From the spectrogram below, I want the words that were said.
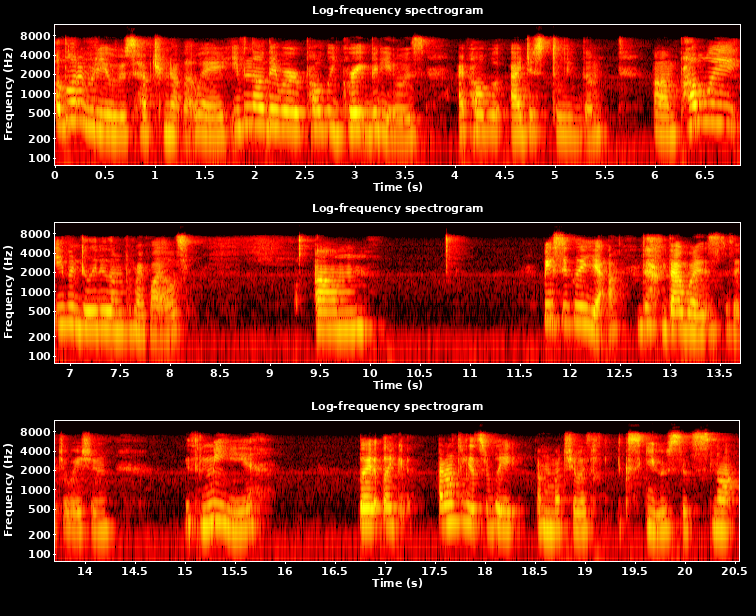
a lot of videos have turned out that way. Even though they were probably great videos, I probably I just deleted them. Um, probably even deleted them from my files. Um, basically, yeah, that was the situation with me. But like, I don't think it's really a much of an excuse. It's not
